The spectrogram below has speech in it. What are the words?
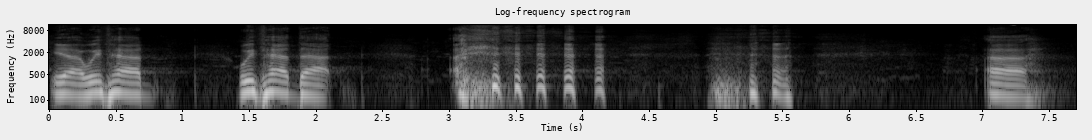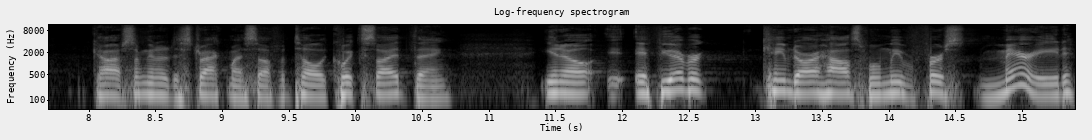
Yeah, we've had we've had that. uh, gosh, I'm going to distract myself and tell a quick side thing. You know, if you ever came to our house when we were first married,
